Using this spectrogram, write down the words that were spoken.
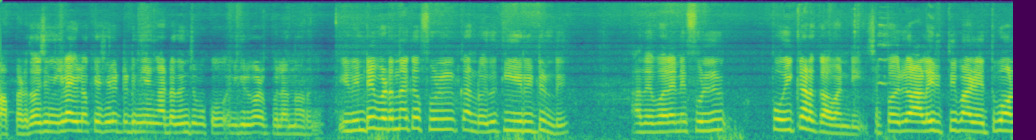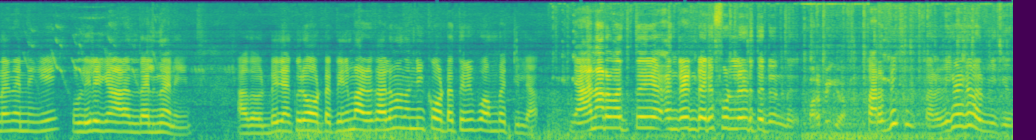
പപ്പടത്ത് വെച്ച് നീ ലൈവ് ലൊക്കേഷൻ ഇട്ടിട്ട് നീ എങ്ങാട്ടെന്ന് വെച്ച് പൊക്കോ? എനിക്കൊരു കുഴപ്പമില്ലെന്ന് പറഞ്ഞു. ഇതിന്റെ ഇവിടെ നിന്നൊക്കെ ഫുൾ കണ്ടോ? ഇത് കീറിയിട്ടുണ്ട്. അതേപോലെ തന്നെ ഫുൾ പോയി കിടക്കുക വണ്ടി. ചിലപ്പോൾ ഒരാളെ ഇരുത്തി മഴയത്ത് പോകണമെന്നുണ്ടെങ്കിൽ ഉള്ളിലിരിക്കുന്ന ആളെന്തായാലും നനയും. അതുകൊണ്ട് ഞങ്ങൾക്ക് ഒരു ഓട്ടത്തിന് മഴക്കാലം വന്നാൽ ഞങ്ങൾക്ക് ഓട്ടത്തിന് പോകാൻ പറ്റില്ല. ഞാൻ അറുപത്തി രണ്ട് വരെ ഫുള്ള് എടുത്തിട്ടുണ്ട്. പറപ്പിക്കും. പറപ്പിക്കാനൊക്കെ പറപ്പിക്കും.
